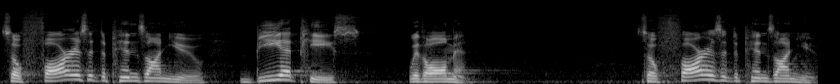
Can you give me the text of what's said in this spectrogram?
so far as it depends on you, be at peace with all men. So far as it depends on you,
